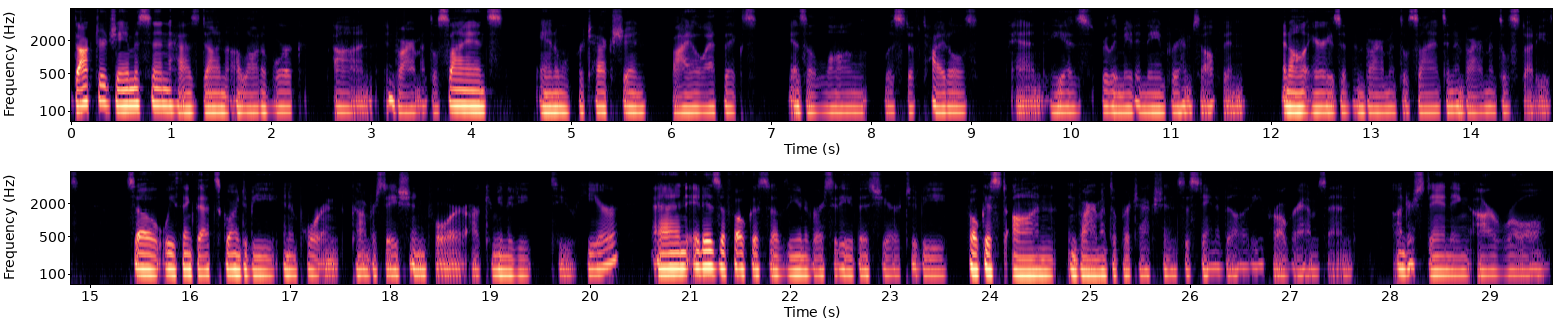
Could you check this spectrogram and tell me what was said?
Dr. Jamieson has done a lot of work on environmental science, animal protection, bioethics. He has a long list of titles, and he has really made a name for himself in, in all areas of environmental science and environmental studies. So we think that's going to be an important conversation for our community to hear. And it is a focus of the university this year to be focused on environmental protection, sustainability programs, and understanding our role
